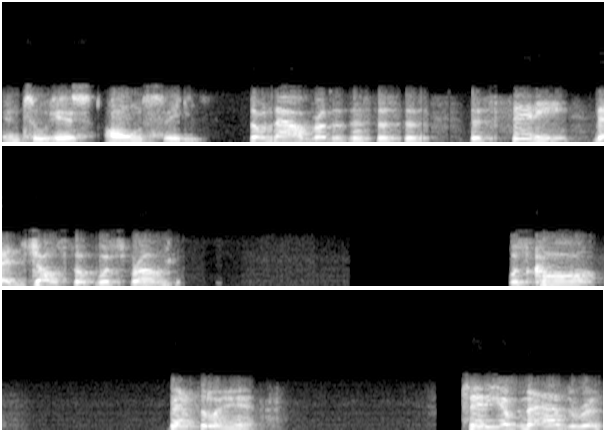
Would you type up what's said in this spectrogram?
into his own city. So now, brothers and sisters, the city that Joseph was from was called Bethlehem city of Nazareth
